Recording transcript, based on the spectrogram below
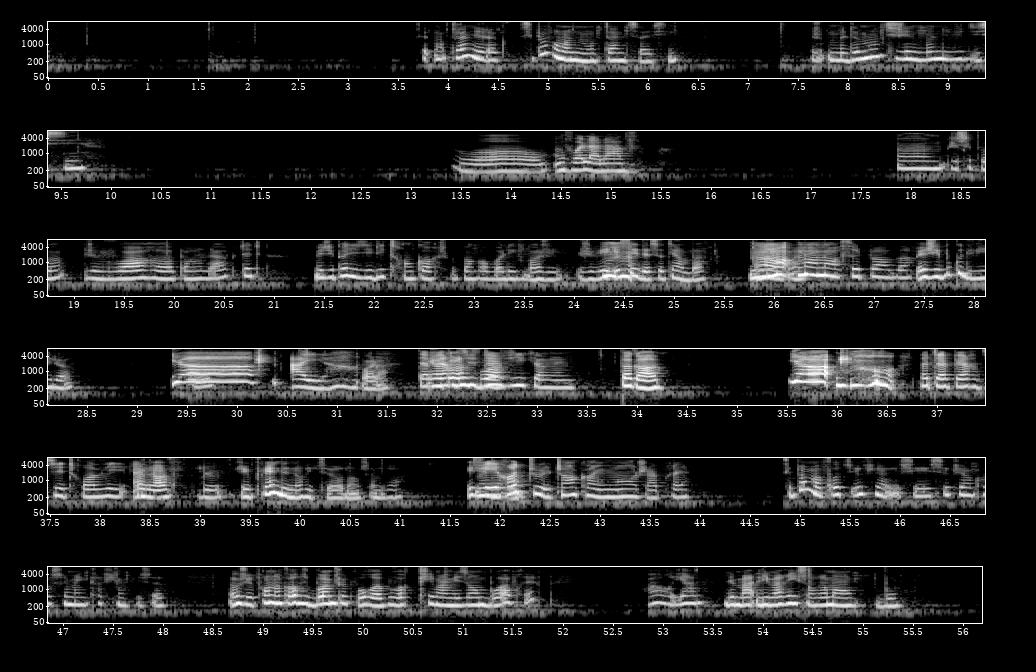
Cette montagne, elle a... c'est pas vraiment une montagne ça ici. Je me demande si j'ai une bonne vue d'ici. Wow, on voit la lave. Euh, je sais pas. Je vais voir euh, par là peut-être. Mais j'ai pas des élytres encore. Je peux pas encore voler. Bon, je, je vais essayer de sauter en bas. Non, Non, non, ouais. non, non, saute pas en bas. Mais j'ai beaucoup de vie là. Ya Aïe, Voilà. t'as Et encore perdu une fois. deux vies quand même. Pas grave. Ya Là, t'as perdu trois vies. Pas grave. Deux. J'ai plein de nourriture donc ça me va. Et j'ai Mais ils une- rôdent tout le temps quand ils mangent après. C'est pas ma faute, c'est ceux qui ont construit Minecraft qui ont fait ça. Donc je vais prendre encore du bois un peu pour euh, pouvoir créer ma maison en bois après. Oh regarde, les, ma- les maris sont vraiment beaux.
